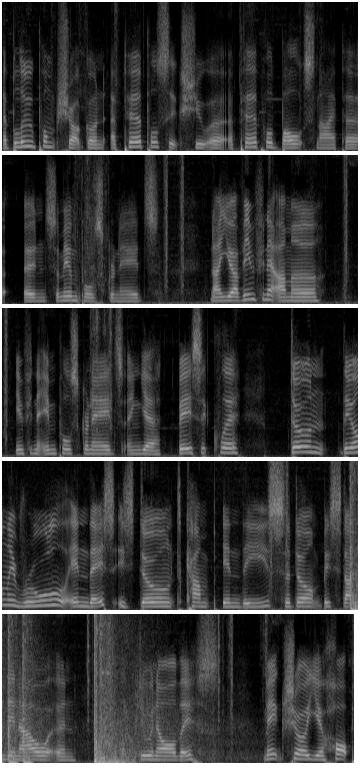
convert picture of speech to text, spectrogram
a blue pump shotgun, a purple six shooter, a purple bolt sniper, and some impulse grenades. Now you have infinite ammo, infinite impulse grenades, and yeah, basically, don't. The only rule in this is don't camp in these. So don't be standing out and doing all this make sure you hop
